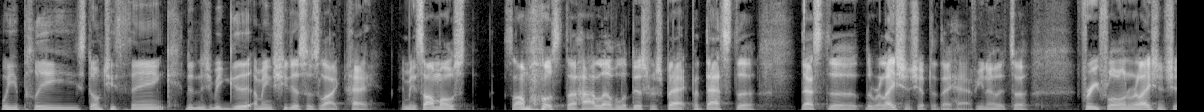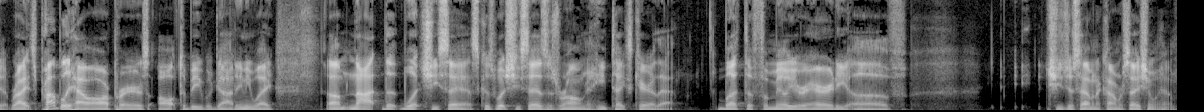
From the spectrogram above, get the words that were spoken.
"Will you please? Don't you think? Didn't you be good?" I mean, she just is like, "Hey." I mean, it's almost it's almost a high level of disrespect, but that's the that's the the relationship that they have. You know, it's a free flowing relationship, right? It's probably how our prayers ought to be with God anyway. Um, not that what she says, because what she says is wrong, and He takes care of that. But the familiarity of she's just having a conversation with Him,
